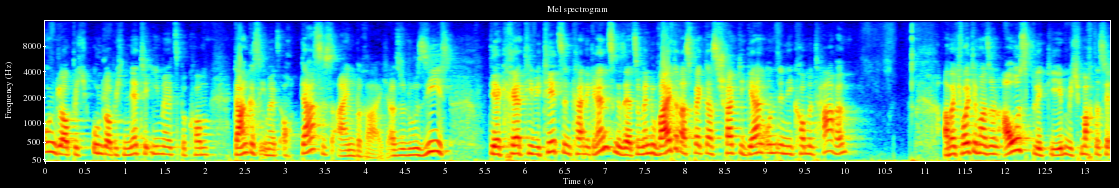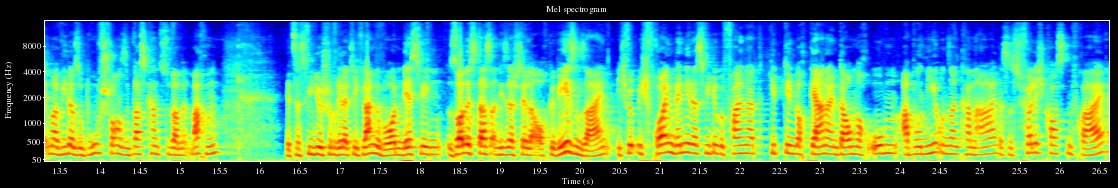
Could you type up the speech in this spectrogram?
unglaublich, unglaublich nette E-Mails bekommen, Dankes-E-Mails. Auch das ist ein Bereich. Also du siehst, der Kreativität sind keine Grenzen gesetzt. Und wenn du weitere Aspekte hast, schreib die gern unten in die Kommentare. Aber ich wollte dir mal so einen Ausblick geben. Ich mache das ja immer wieder so Berufschancen. Was kannst du damit machen? Jetzt ist das Video schon relativ lang geworden, deswegen soll es das an dieser Stelle auch gewesen sein. Ich würde mich freuen, wenn dir das Video gefallen hat, gib dem doch gerne einen Daumen nach oben, abonniere unseren Kanal, das ist völlig kostenfrei.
